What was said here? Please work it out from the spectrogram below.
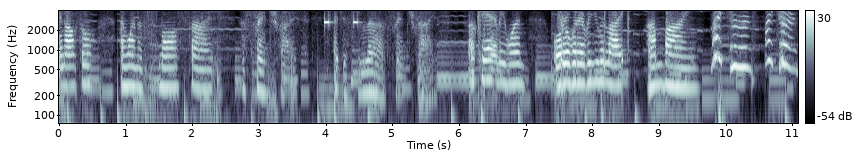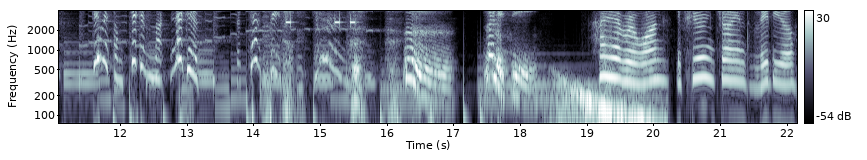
And also, I want a small side of french fries. I just love french fries. Okay, everyone, order whatever you would like. I'm buying. My turn! My turn! Give me some chicken McNuggets! The 10 piece! Hmm. Let me see. Hi everyone! If you're enjoying the video,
